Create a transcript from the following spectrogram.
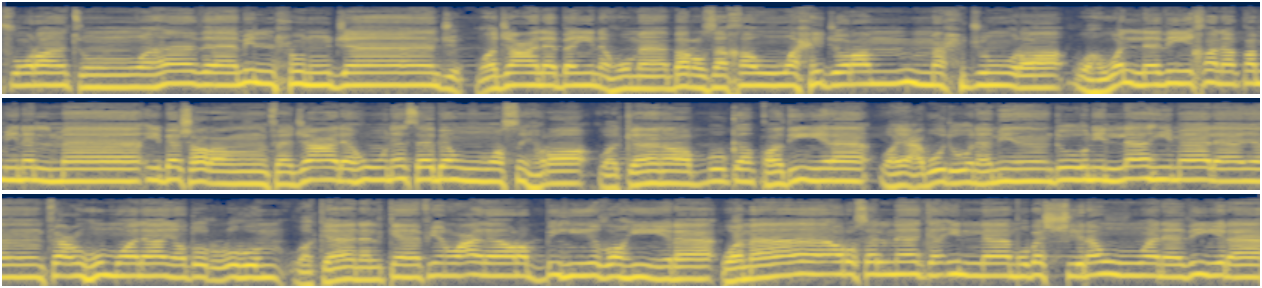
فرات. وهذا ملح نجاج. وجعل بينهما برزخا وحجرا محجورا. وهو الذي خلق من الماء بشرا فجعله نسبا وصهرا وكان ربك قديرا ويعبدون من دون الله ما لا ينفعهم ولا يضرهم وكان الكافر على ربه ظهيرا وما أرسلناك إلا مبشرا ونذيرا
